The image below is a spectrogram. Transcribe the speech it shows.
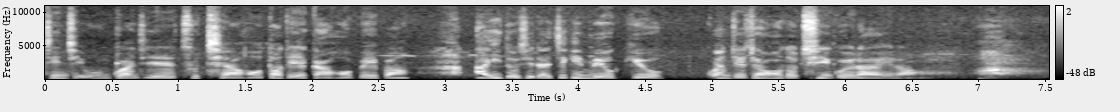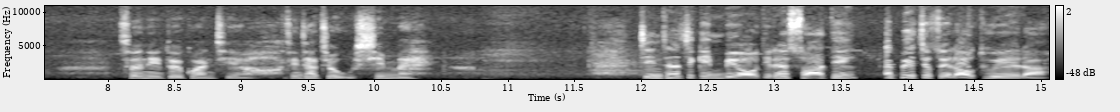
进前阮管姐出车祸，住伫咧家伙病房，啊，伊就是来这间庙求，管姐才有法度请过来的啦。所以你对冠杰啊，真正就有心的。真正这间庙伫咧山顶，爱爬足侪楼梯的啦。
